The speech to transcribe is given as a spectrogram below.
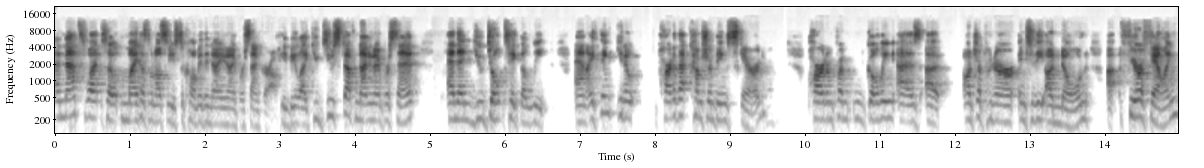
And that's what, so my husband also used to call me the 99% girl. He'd be like, you do stuff 99% and then you don't take the leap. And I think, you know, part of that comes from being scared, part of from going as a entrepreneur into the unknown, uh, fear of failing,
